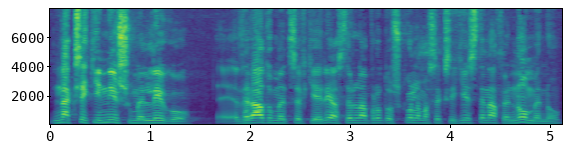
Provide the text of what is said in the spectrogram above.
Να ξεκινήσουμε λίγο. Ε, δράτω με τις ευκαιρίες. Θέλω να πρώτο σχόλιο να μας εξηγήσετε ένα φαινόμενο.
